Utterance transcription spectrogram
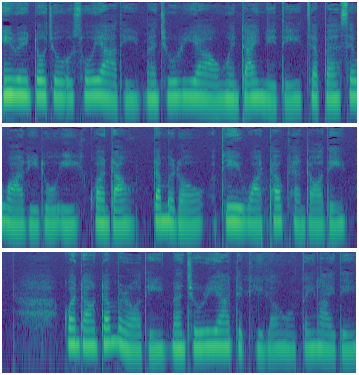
အီရင်တိုကျိုအစိုးရသည်မန်ချူရီးယားကိုဝင်တိုက်နေသည့်ဂျပန်စစ်ဝါဒီတို့၏ကွမ်တောင်တပ်မတော်အပြေအဝထောက်ခံတော်သည်ကွမ်တောင်တပ်မတော်သည်မန်ချူရီးယားတပြည်လုံးကိုသိမ်းလိုက်သည်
